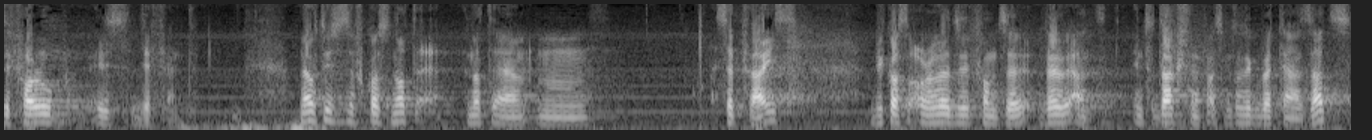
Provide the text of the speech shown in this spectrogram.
the four loop is different. Now this is of course not, not a um, surprise, because already from the very introduction of asymptotic Bethe ansatz,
